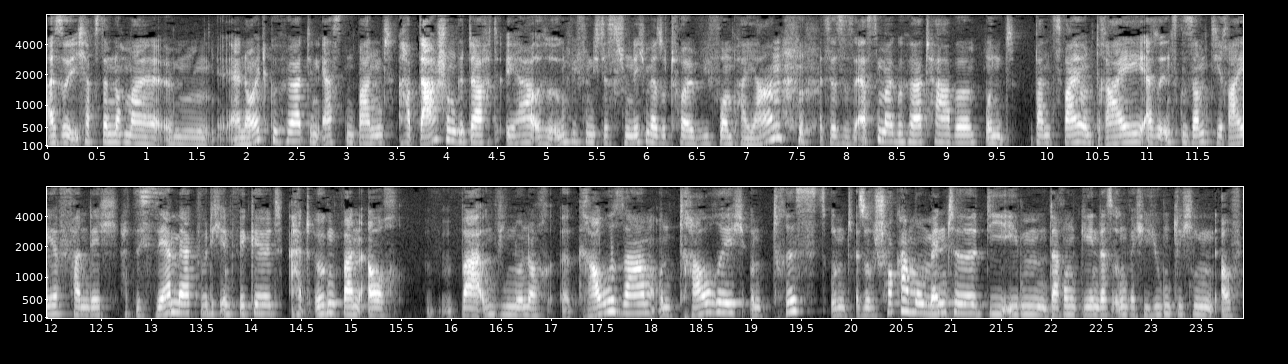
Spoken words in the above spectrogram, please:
Also ich habe es dann nochmal ähm, erneut gehört, den ersten Band. Habe da schon gedacht, ja, also irgendwie finde ich das schon nicht mehr so toll wie vor ein paar Jahren, als ich das das erste Mal gehört habe. Und Band 2 und 3, also insgesamt die Reihe fand ich, hat sich sehr merkwürdig entwickelt, hat irgendwann auch war irgendwie nur noch äh, grausam und traurig und trist und also Schockermomente, die eben darum gehen, dass irgendwelche Jugendlichen auf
